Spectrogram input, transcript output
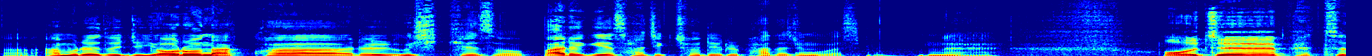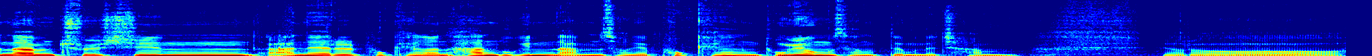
아, 아무래도 이제 여론 악화를 의식해서 빠르게 사직 처리를 받아준 것 같습니다. 네. 어제 베트남 출신 아내를 폭행한 한국인 남성의 폭행 동영상 때문에 참 여러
